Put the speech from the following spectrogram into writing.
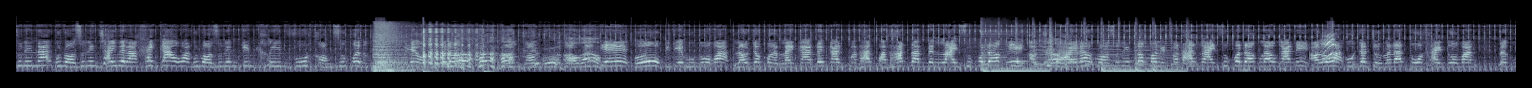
สุนินท์นะ คุณหมอสุนินท์ใช้เวลาแค่9วันคุณหมอสุนินท์กินคลีนฟู้ดของซูเปอร์ไม่ใช่ของซูเปอร์ด็อกของของของดีเจโอ้ ดีเจภูมิก็บอกว่า เราจะเปิดรายการด้วยการประทัดประทัดดันเป็นลายซูเปอร์ด็อกเองเอาชิบหายแล้วหมอสุนินท์ต้องผลิตประทัดลายซูเปอร์ด็อกแล้วงานนี้เอาแล้วว่ากูจะจุดแล้วนะตัวใครตัวมัน แล้วกู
